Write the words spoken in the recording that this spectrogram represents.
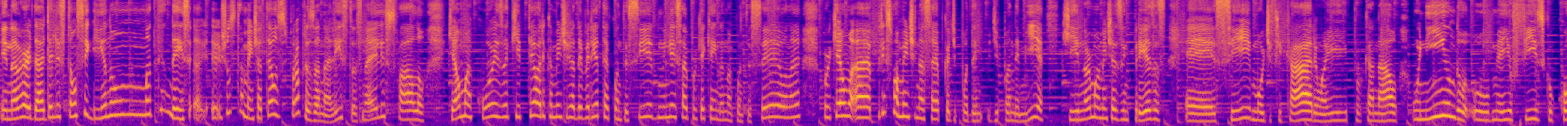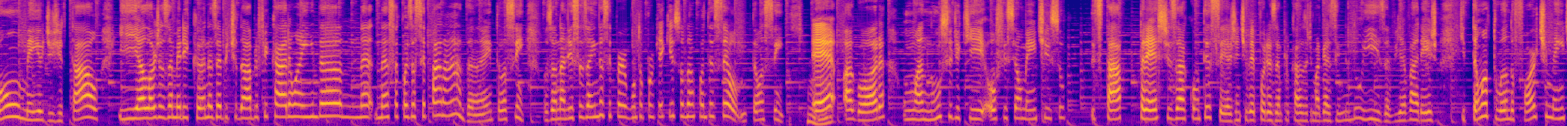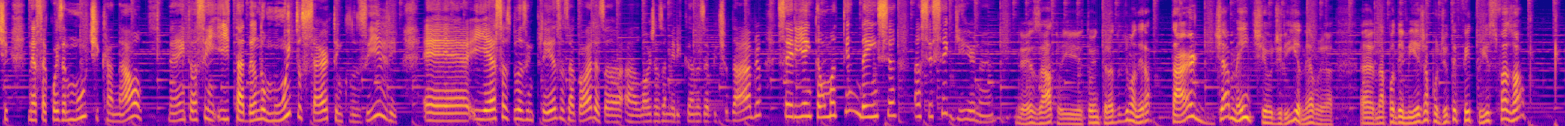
E na verdade eles estão seguindo uma tendência. Eh, eh, justamente até os próprios analistas, né? Eles falam que é uma coisa que teoricamente já deveria ter acontecido, ninguém sabe por que, que ainda não aconteceu, né? Porque é uma, eh, principalmente nessa época de, de pandemia, que normalmente as empresas é, se modificaram aí por canal, unindo o meio físico com o meio digital, e as lojas americanas e a B2W ficaram ainda nessa coisa separada, né? Então, assim, os analistas ainda se perguntam por que que, que isso não aconteceu? Então, assim, uhum. é agora um anúncio de que oficialmente isso está prestes a acontecer. A gente vê, por exemplo, o caso de Magazine Luiza, Via Varejo, que estão atuando fortemente nessa coisa multicanal, né? Então, assim, e está dando muito certo, inclusive. É, e essas duas empresas agora, as a, a Lojas Americanas e a B2W, seria então uma tendência a se seguir, né? É, exato, e estão entrando de maneira tardiamente, eu diria, né? É, na pandemia já podiam ter feito isso faz ó,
